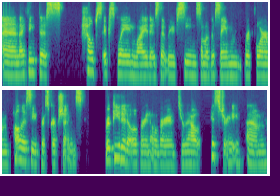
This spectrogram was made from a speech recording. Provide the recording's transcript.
And I think this helps explain why it is that we've seen some of the same reform policy prescriptions repeated over and over throughout history. Um,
